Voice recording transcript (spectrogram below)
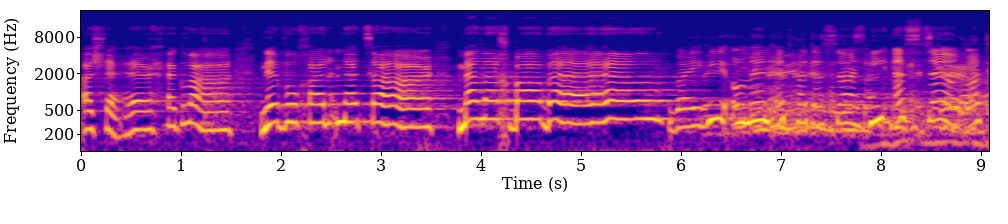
אשר הגלה נבוכדנצר מלך בבל. ויהי אומן את הדסה היא אסתר בת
